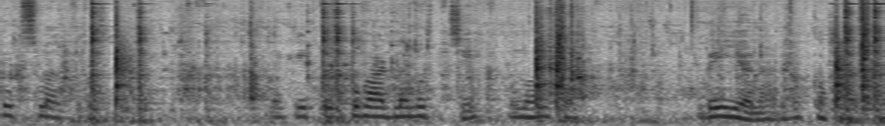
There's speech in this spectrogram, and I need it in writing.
ಮಿಕ್ಸ್ ಮಾಡ್ತೀವಿ ಅದಕ್ಕೆ ಉಪ್ಪು ಹಾಡನ್ನ ಮುಚ್ಚಿ ಒಂದು ಬೇಯೋಣ ಅದು ಕಪ್ಪ ಮುಚ್ಚಿದ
